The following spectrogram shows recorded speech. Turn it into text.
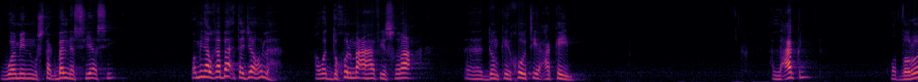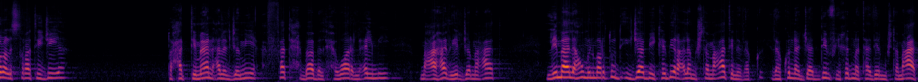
ومن مستقبلنا السياسي ومن الغباء تجاهلها أو الدخول معها في صراع دونكيخوتي عقيم. العقل والضرورة الاستراتيجية تحتمان على الجميع فتح باب الحوار العلمي مع هذه الجماعات لما له من مردود إيجابي كبير على مجتمعاتنا إذا كنا جادين في خدمة هذه المجتمعات.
